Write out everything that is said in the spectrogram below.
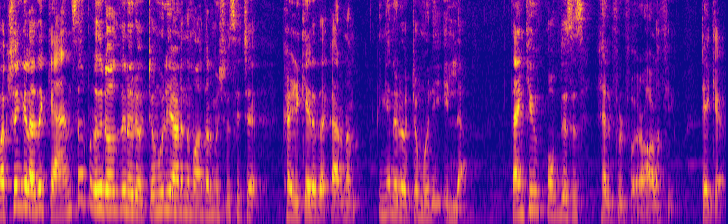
പക്ഷെങ്കിൽ അത് ക്യാൻസർ പ്രതിരോധത്തിന് ഒരു ഒറ്റമൂലിയാണെന്ന് മാത്രം വിശ്വസിച്ച് കഴിക്കരുത്. കാരണം ഇങ്ങനൊരു ഒറ്റമൂലി ഇല്ല. Thank you hope this is helpful for all of you take care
